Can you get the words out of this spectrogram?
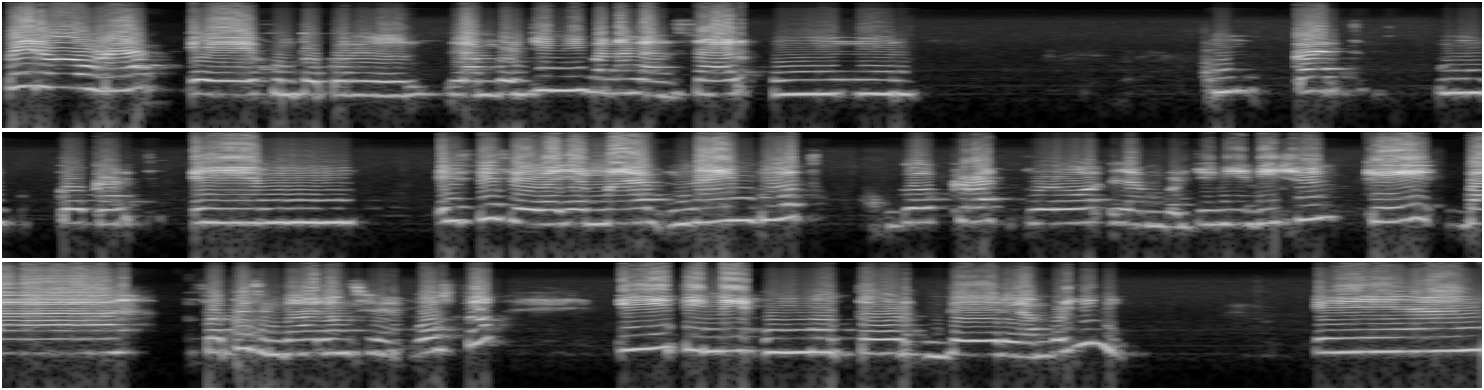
Pero ahora, eh, junto con Lamborghini, van a lanzar un, un kart, un go-kart. Em, este se va a llamar Ninebot Go-Kart Pro Lamborghini Edition, que va fue presentado el 11 de agosto y tiene un motor de Lamborghini. Eh,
